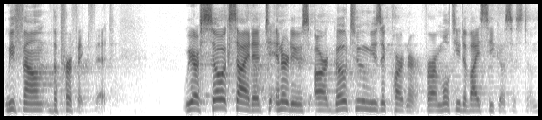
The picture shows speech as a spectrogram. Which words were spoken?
we found the perfect fit. We are so excited to introduce our go to music partner for our multi device ecosystem,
